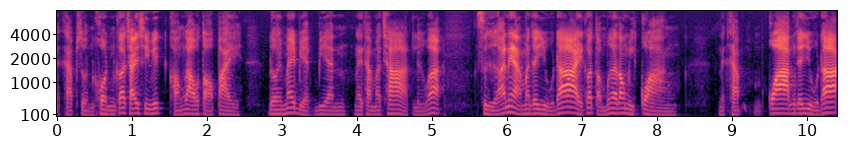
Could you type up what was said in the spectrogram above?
นะครับ ส่วนคนก็ใช้ชีวิตของเราต่อไป โดยไม่เบียดเบียนในธรรมชาติ หรือว่าเสือเนี่ยมันจะอยู่ได้ก็ต่อเมื่อต้องมีกวางนะครับ กวางจะอยู่ได้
